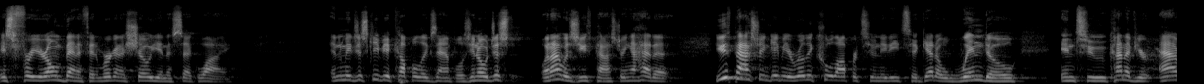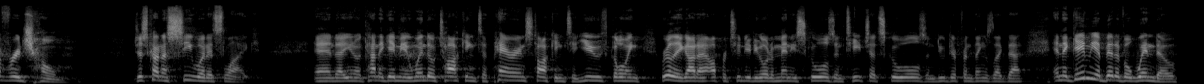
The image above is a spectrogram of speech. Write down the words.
It's for your own benefit. And we're going to show you in a sec why. And let me just give you a couple examples. You know, just when I was youth pastoring, I had a youth pastoring gave me a really cool opportunity to get a window into kind of your average home. Just kind of see what it's like. And uh, you know kind of gave me a window talking to parents talking to youth going really got an opportunity to go to many schools and teach at schools and do different things like that. And it gave me a bit of a window.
